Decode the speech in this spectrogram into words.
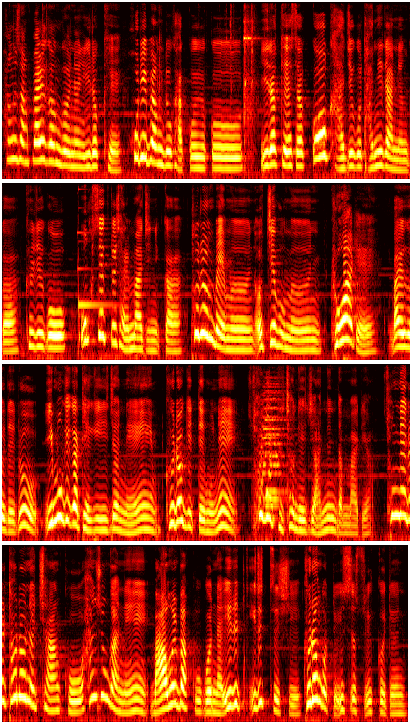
항상 빨간 거는 이렇게 호리병도 갖고 있고 이렇게 해서 꼭 가지고 다니라는 거. 그리고 옥색도 잘 맞으니까 푸른 뱀은 어찌 보면 교활해. 말 그대로 이모기가 되기 이전에 그러기 때문에 속을 비춰내지 않는단 말이야. 속내를 털어놓지 않고 한순간에 마음을 바꾸거나 이렇, 이렇듯이 그런 것도 있을 수 있거든.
